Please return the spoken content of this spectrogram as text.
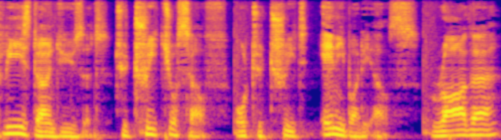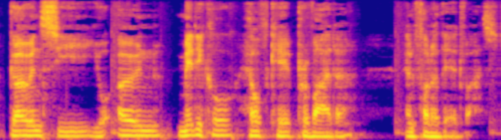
Please don't use it to treat yourself or to treat anybody else. Rather, go and see your own medical healthcare provider and follow their advice.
